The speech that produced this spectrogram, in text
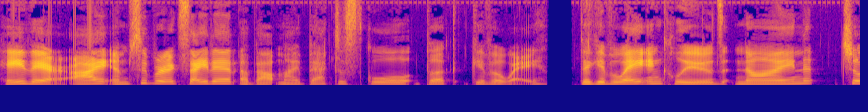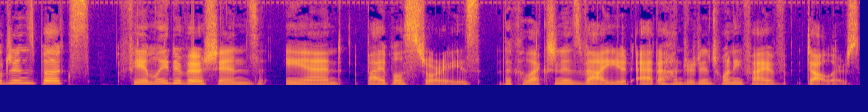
Hey there, I am super excited about my back to school book giveaway. The giveaway includes nine children's books, family devotions, and Bible stories. The collection is valued at $125.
